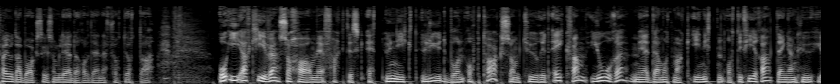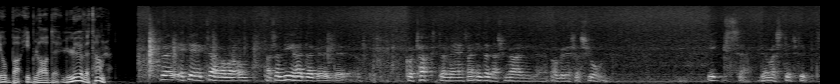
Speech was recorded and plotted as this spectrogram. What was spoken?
perioder bak seg som leder av DNF48. Og i arkivet så har vi faktisk et unikt lydbåndopptak som Turid Eikvam gjorde med Dermot Mack i 1984, den gang hun jobba i bladet Løvetann. Jeg er ikke klar over om altså Vi hadde kontakter med en sånn internasjonal organisasjon. ICSA. Den var stiftet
